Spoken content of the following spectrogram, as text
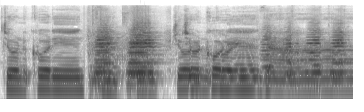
Jordan accordion, dun, dun, Jordan accordion, dun.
